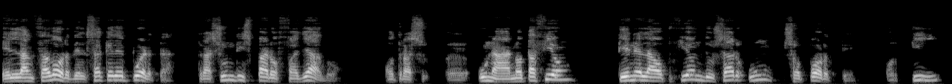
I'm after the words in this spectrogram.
El lanzador del saque de puerta, tras un disparo fallado o tras eh, una anotación, tiene la opción de usar un soporte o TI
